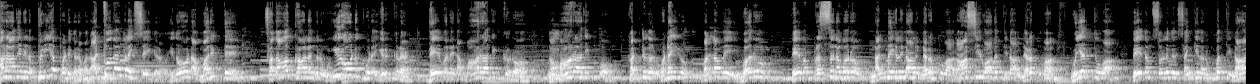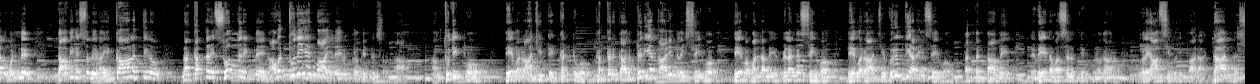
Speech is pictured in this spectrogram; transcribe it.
ஆராதனையில பிரியப்படுகிறவர் அற்புதங்களை செய்கிறவர். இதோ நான் மறித்தேன் சதா காலங்களும் உயிரோடு கூட இருக்கிற தேவனை நாம் ஆராதிக்கிறோம். நாம் ஆராதிப்போம். கட்டுகள் உடையும் வல்லமை வரும். தேவ பிரசன வரும். நன்மைகளினால் நிரப்புவார். ஆசீர்வாதத்தினால் நிரப்புவார். உயர்த்துவார். வேதம் சொல்லுகிறது சங்கீதம் முப்பத்தி நாலு ஒன்று தாவிதி சொல்லுகிறார் எக்காலத்திலும் நான் கத்தரை சோத்தரிப்பேன். அவர் துதி என் வாயில இருக்கும் என்று சொன்னார். நாம் துதிப்போம். தேவ ராஜ்யத்தை கட்டுவோம். கத்தருக்காக பெரிய காரியங்களை செய்வோம். தேவ வல்லமை விளங்க செய்வோம். தேவ ராஜ்ய விருத்தி அடைய செய்வோம். கத்தர் தாமே இந்த வேத வசனத்தின் பிரகாரம் உங்களை ஆசீர்வதிப்பாரா காட் bless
